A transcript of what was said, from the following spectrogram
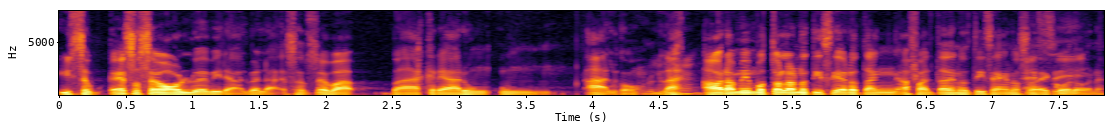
y se- eso se va a volver viral, ¿verdad? Eso se va, va a crear un, un- algo. La- ahora mismo todos los noticieros están a falta de noticias que no sea Eh, de sí. corona.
